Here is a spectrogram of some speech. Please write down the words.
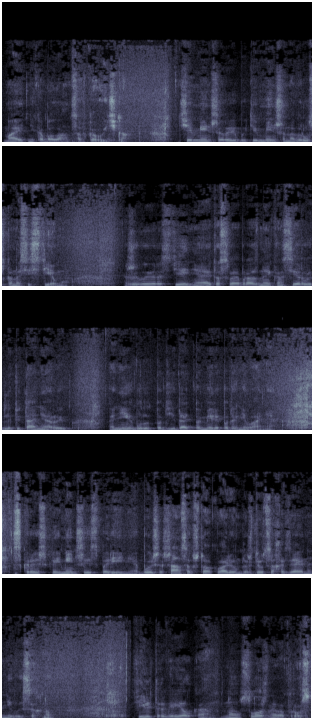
маятника баланса в кавычках. Чем меньше рыбы, тем меньше нагрузка на систему. Живые растения – это своеобразные консервы для питания рыб. Они их будут подъедать по мере подгнивания. С крышкой меньше испарения, больше шансов, что аквариум дождется хозяина не высохнув. Фильтр, грелка – ну, сложный вопрос.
